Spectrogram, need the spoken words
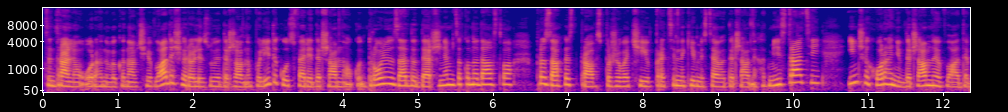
центрального органу виконавчої влади, що реалізує державну політику у сфері державного контролю за додержанням законодавства про захист прав споживачів, працівників місцевих державних адміністрацій, інших органів державної влади.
